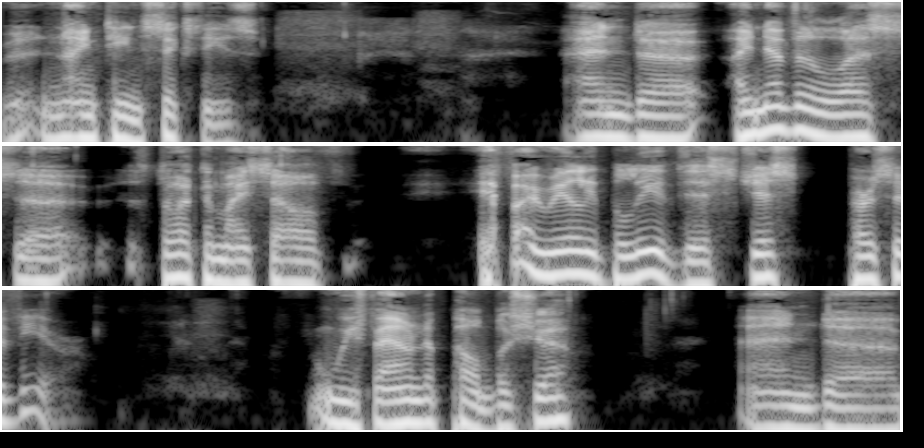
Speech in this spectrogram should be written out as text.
1960s, and uh, I nevertheless uh, thought to myself, if I really believe this, just persevere. We found a publisher, and uh,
